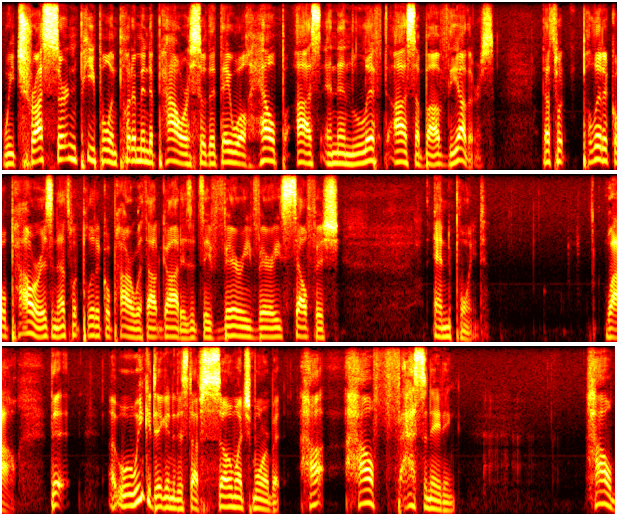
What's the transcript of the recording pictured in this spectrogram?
we trust certain people and put them into power so that they will help us and then lift us above the others. That's what political power is, and that's what political power without God is. It's a very, very selfish endpoint. Wow. The, uh, we could dig into this stuff so much more, but how how fascinating, how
